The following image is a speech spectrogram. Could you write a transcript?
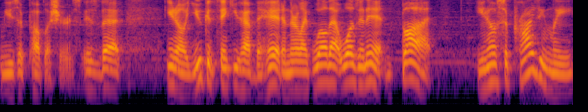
music publishers is that you know, you could think you have the hit and they're like, "Well, that wasn't it." But you know, surprisingly,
